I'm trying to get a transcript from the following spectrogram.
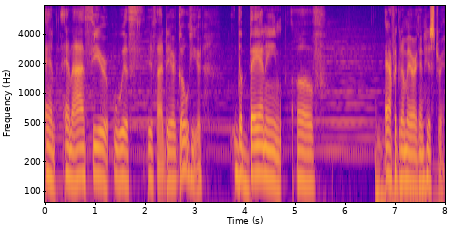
And, and I fear with, if I dare go here, the banning of African American history.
